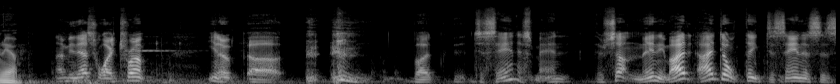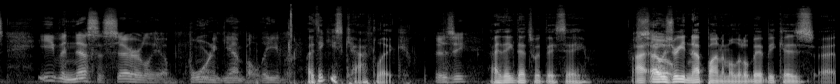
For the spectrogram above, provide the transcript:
Yeah. I mean, that's why Trump, you know, uh, but DeSantis, man, there's something in him. I, I don't think DeSantis is even necessarily a born again believer. I think he's Catholic. Is he? I think that's what they say. I, I was reading up on him a little bit because uh,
